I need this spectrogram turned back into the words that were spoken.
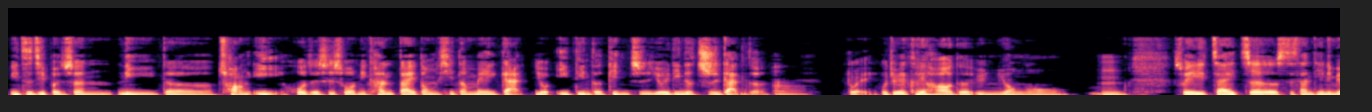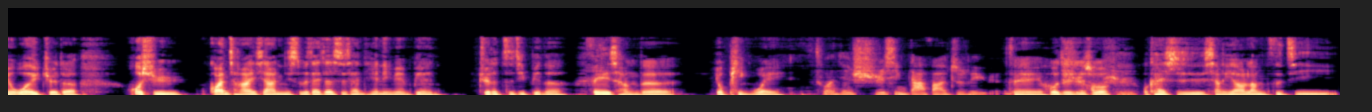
你自己本身你的创意，或者是说你看待东西的美感有一定的品质，有一定的质感的。嗯，对，我觉得可以好好的运用哦。嗯，所以在这十三天里面，我也觉得，或许观察一下，你是不是在这十三天里面变，觉得自己变得非常的有品味，突然间诗性大发之类的。对，或者是说我开始想要让自己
